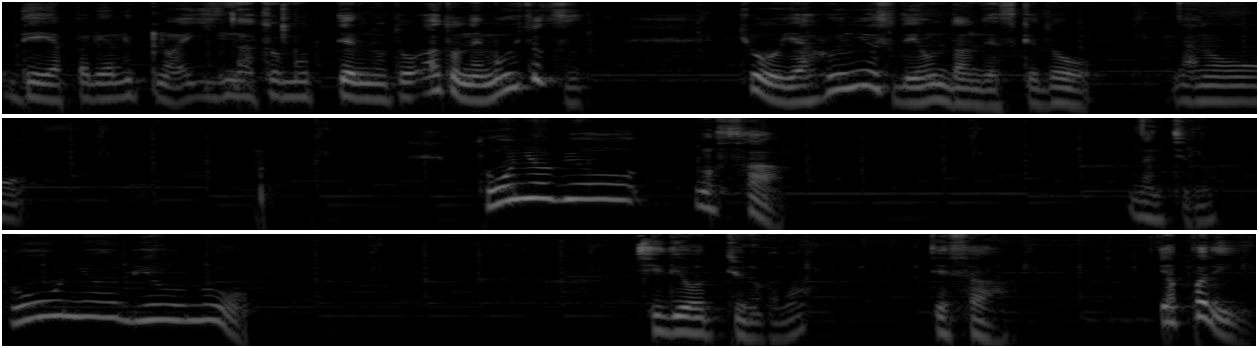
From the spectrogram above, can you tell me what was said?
でやっぱりやるっていうのはいいなと思ってるのと、あとね、もう一つ、今日 Yahoo! ニュースで読んだんですけど、あの、糖尿病のさ、なんていうの？糖尿病の治療っていうのかな？でさ、やっぱり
